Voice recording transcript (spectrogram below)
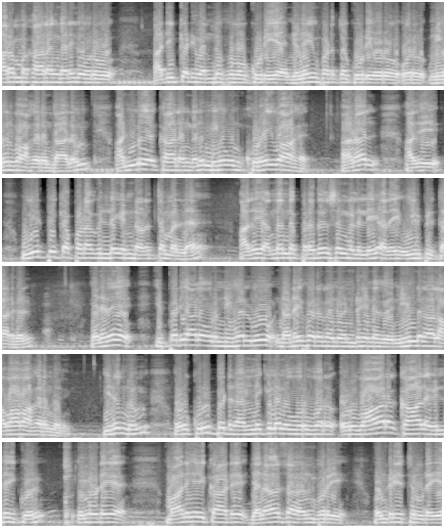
ஆரம்ப காலங்களில் ஒரு அடிக்கடி வந்து போகக்கூடிய நினைவுபடுத்தக்கூடிய ஒரு ஒரு நிகழ்வாக இருந்தாலும் அண்மைய காலங்களில் மிகவும் குறைவாக ஆனால் அது உயிர்ப்பிக்கப்படவில்லை என்ற அர்த்தமல்ல. அதை அந்தந்த பிரதேசங்களிலே அதை உயிர்ப்பித்தார்கள். எனவே இப்படியான ஒரு நிகழ்வு நடைபெற வேண்டும் என்று எனது நீண்ட நாள் அவாவாக இருந்தது. இருந்தும் ஒரு குறிப்பிட்ட அன்னைக்கு நான் ஒரு ஒரு வார கால எல்லைக்குள் என்னுடைய மாளிகை காடு ஜனாசா அன்புரை ஒன்றியத்தினுடைய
